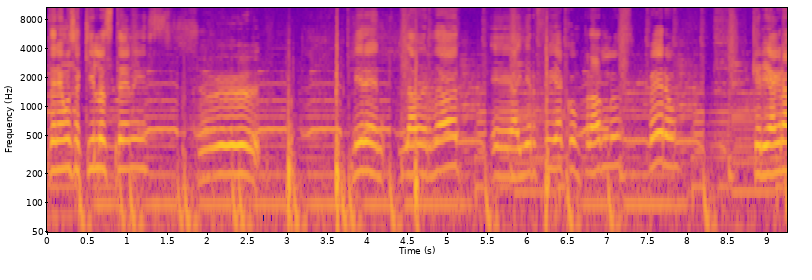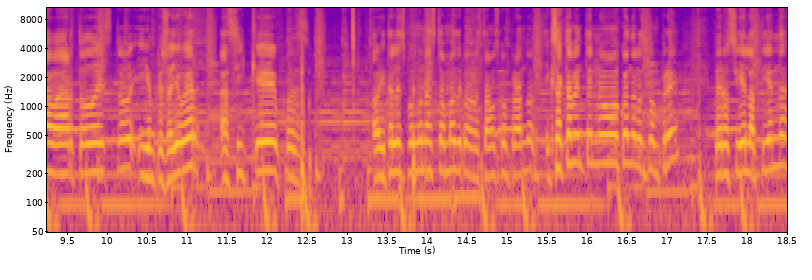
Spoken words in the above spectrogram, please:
tenemos aquí los tenis. Miren, la verdad, eh, ayer fui a comprarlos, pero quería grabar todo esto y empezó a llover. Así que, pues, ahorita les pongo unas tomas de cuando los estamos comprando. Exactamente no cuando los compré, pero sí en la tienda.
